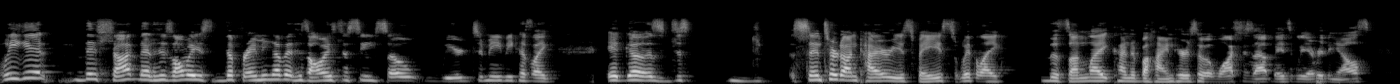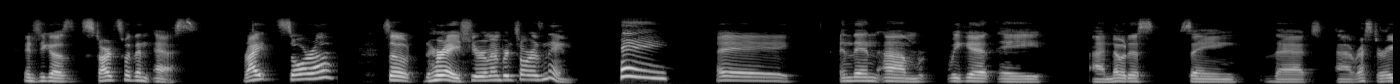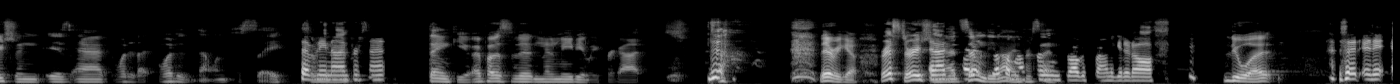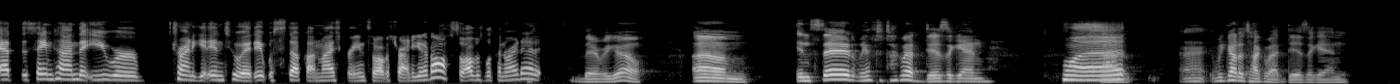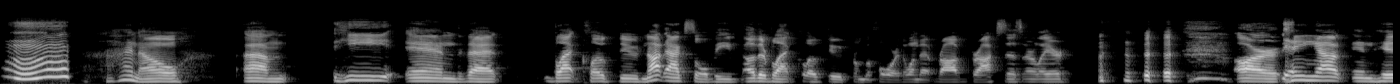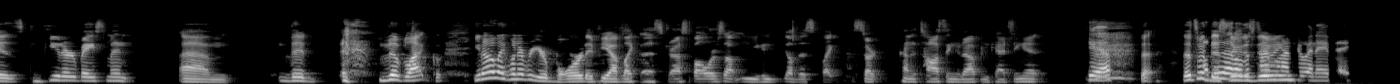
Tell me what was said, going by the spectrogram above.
we get this shot that has always the framing of it has always just seemed so weird to me because like it goes just centered on Kairi's face with like the sunlight kind of behind her so it washes out basically everything else and she goes starts with an s right sora so hooray she remembered sora's name Hey, Hey. And then um we get a, uh notice saying that uh, restoration is at what did I what did that one just say? seventy nine percent. Thank you. I posted it and then immediately forgot. there we go. Restoration And at just had it seventy nine percent. so I was trying to get it off. Do what? I said, and it, at the same time that you were trying to get into it, it was stuck on my screen, so I was trying to get it off. So I was looking right at it. There we go. Um instead we have to talk about Diz again. What? Uh, uh, we got to talk about Diz again. Mm. I know. Um, he and that black cloak dude, not Axel, the other black cloak dude from before, the one that robbed Roxas earlier, are Yeah. hanging out in his computer basement. Um, the the black, you know, like whenever you're bored, if you have like a stress ball or something, you can you'll just like start kind of tossing it up and catching it. Yeah. That, that's what I do this that all dude is doing. I'm doing anything.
